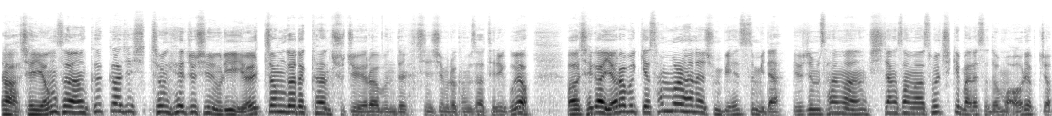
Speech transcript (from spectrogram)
자, 제 영상 끝까지 시청해주신 우리 열정 가득한 주주 여러분들 진심으로 감사드리고요. 어, 제가 여러분께 선물 하나 준비했습니다. 요즘 상황, 시장 상황 솔직히 말해서 너무 어렵죠.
